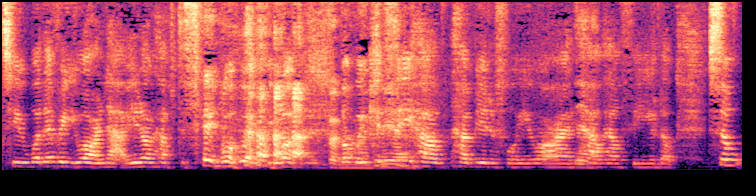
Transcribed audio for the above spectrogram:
to whatever you are now. You don't have to say what you are, but we can yeah. see how, how beautiful you are and yeah. how healthy you look. So,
